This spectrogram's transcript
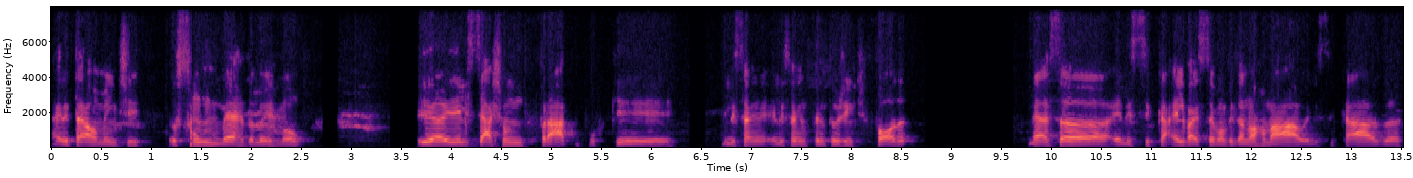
Aí literalmente, eu sou um merda, meu irmão. E aí ele se acha um fraco, porque ele só, ele só enfrentou gente foda. Nessa, ele se ele vai ter uma vida normal, ele se casa,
